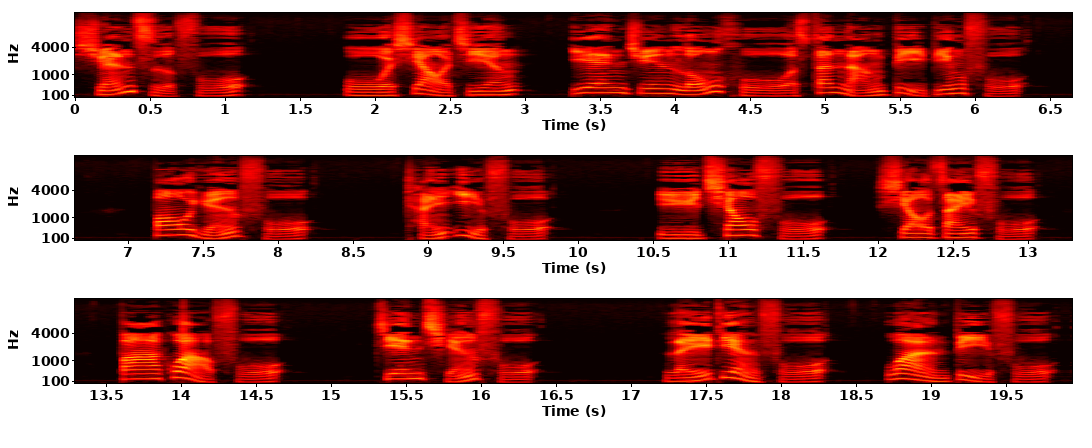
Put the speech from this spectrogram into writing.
玄子符。五孝经燕军龙虎三囊避兵符，包元符、陈毅符、雨敲符、消灾符、八卦符、兼乾符、雷电符、万壁符、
